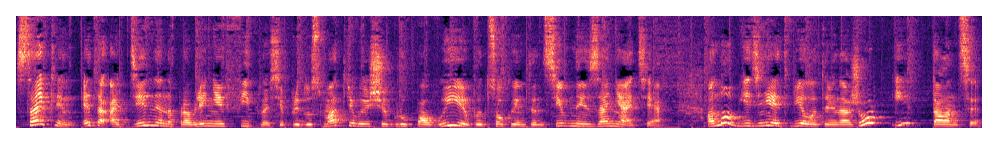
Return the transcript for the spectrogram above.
Сайклинг – это отдельное направление в фитнесе, предусматривающее групповые высокоинтенсивные занятия. Оно объединяет велотренажер и танцы.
